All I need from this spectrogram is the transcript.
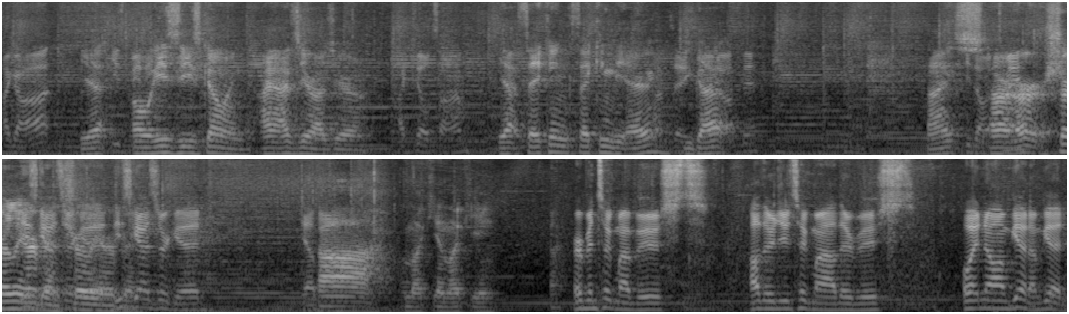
I got. Yeah. He's Oh, he's he's going. I I have zero, I have zero. I kill time. Yeah, faking, faking the air. I'm You got off you. Nice. Or, or Shirley These Urban, Shirley good. Urban. These guys are good. Yep. Ah, unlucky, unlucky. Urban took my boost. Other dude took my other boost. Oh wait, no, I'm good. I'm good.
